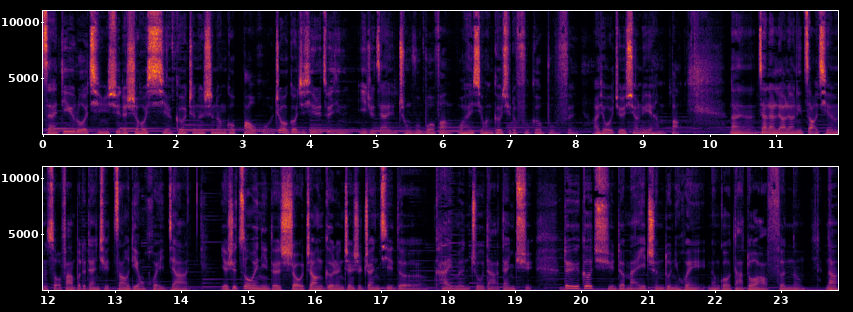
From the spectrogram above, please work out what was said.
在低落情绪的时候写歌真的是能够爆火。这首歌曲其实最近一直在重复播放，我很喜欢歌曲的副歌部分，而且我觉得旋律也很棒。那再来聊聊你早前所发布的单曲《早点回家》，也是作为你的首张个人正式专辑的开门主打单曲。对于歌曲的满意程度，你会能够打多少分呢？那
